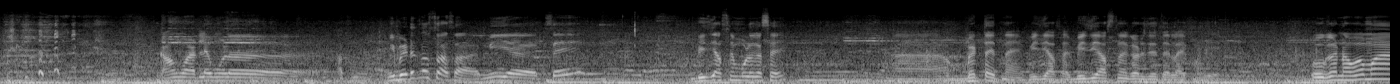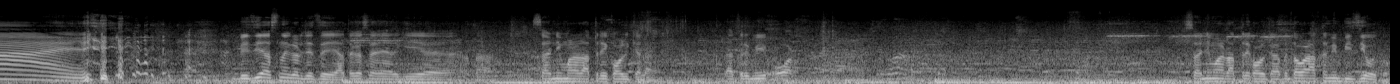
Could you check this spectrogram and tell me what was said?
काम वाढल्यामुळं आपण मी भेटत नसतो असा. मी कसं आहे बिझी असल्यामुळं कसं आहे भेटता येत नाही. बिझी असं बिझी असणं गरजेचं आहे लाईफमध्ये उगं नवं माय. बिझी असणं गरजेचं आहे. आता कसं आहे की आता सरांनी मला रात्री कॉल केला. रात्री मी ऑड सरांनी मला रात्री कॉल केला. पण तेव्हा आता मी बिझी होतो.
